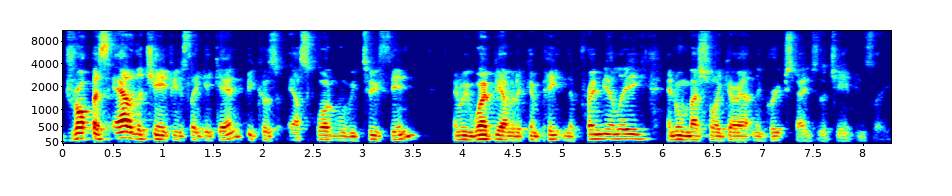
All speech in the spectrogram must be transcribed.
drop us out of the Champions League again because our squad will be too thin, and we won't be able to compete in the Premier League, and we'll most likely go out in the group stage of the Champions League.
